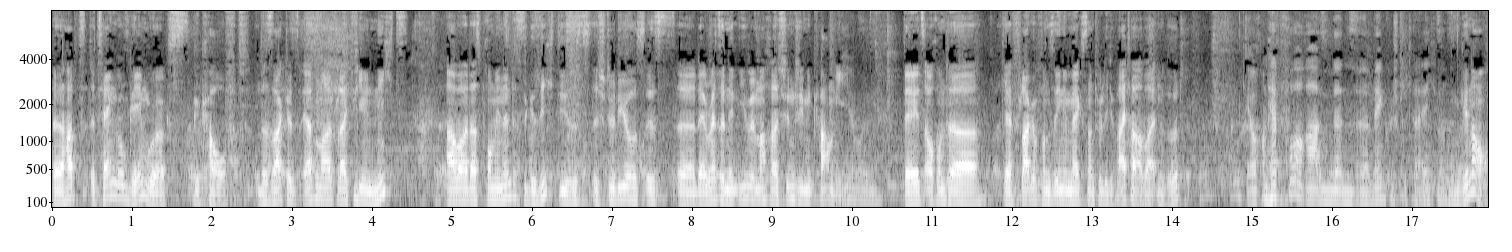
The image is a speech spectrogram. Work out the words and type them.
äh, hat Tango Gameworks gekauft. Das sagt jetzt erstmal vielleicht vielen nichts, aber das prominenteste Gesicht dieses Studios ist äh, der Resident Evil-Macher Shinji Mikami, der jetzt auch unter der Flagge von Zenimax natürlich weiterarbeiten wird. Der auch am hervorragenden äh, Vanquish beteiligt war. Genau.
